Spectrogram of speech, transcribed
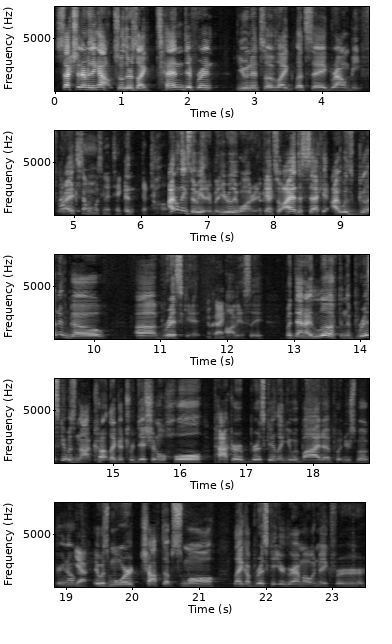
section everything out so there's like 10 different units of like let's say ground beef right? I don't think someone was going to take And the tongue. i don't think so either but he really wanted it Okay. and so i had the second i was gonna go uh, brisket Okay. obviously but then i looked and the brisket was not cut like a traditional whole packer brisket like you would buy to put in your smoker you know Yeah. it was more chopped up small like a brisket your grandma would make for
